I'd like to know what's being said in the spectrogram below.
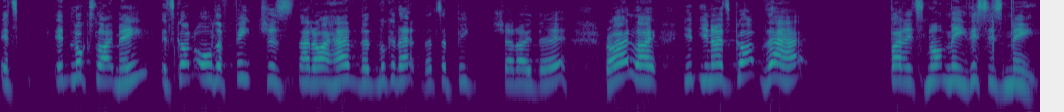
It's it looks like me. It's got all the features that I have. That, look at that. That's a big shadow there, right? Like, you, know, it's got that, but it's not me. This is me.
